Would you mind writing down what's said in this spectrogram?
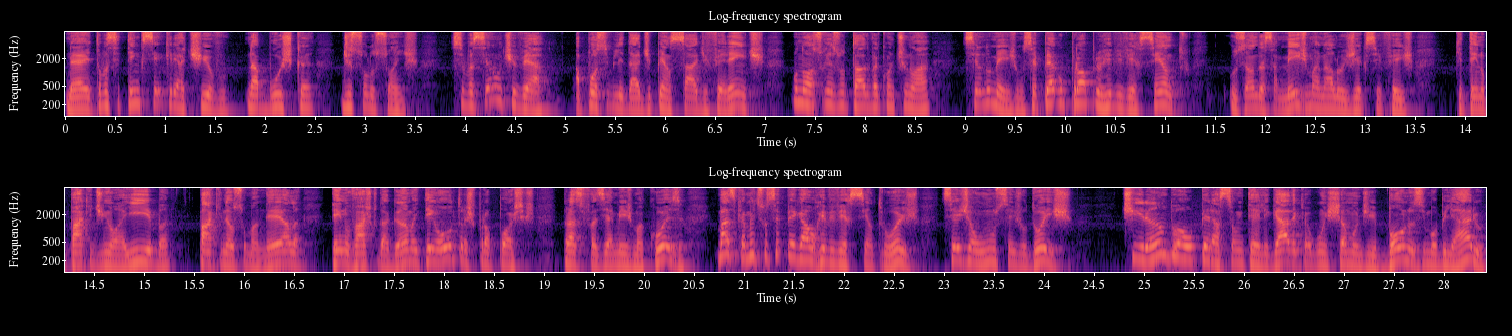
Né? Então você tem que ser criativo na busca de soluções. Se você não tiver a possibilidade de pensar diferente, o nosso resultado vai continuar sendo o mesmo. Você pega o próprio Reviver Centro, usando essa mesma analogia que se fez, que tem no Parque de Inhoaíba, Parque Nelson Mandela, tem no Vasco da Gama e tem outras propostas para se fazer a mesma coisa. Basicamente, se você pegar o Reviver Centro hoje, seja o um, seja o dois, tirando a operação interligada, que alguns chamam de bônus imobiliário,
